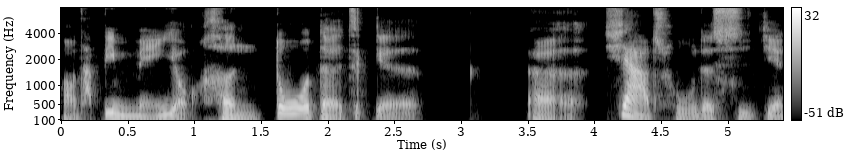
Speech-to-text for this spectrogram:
哦他并没有很多的这个。呃，下厨的时间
